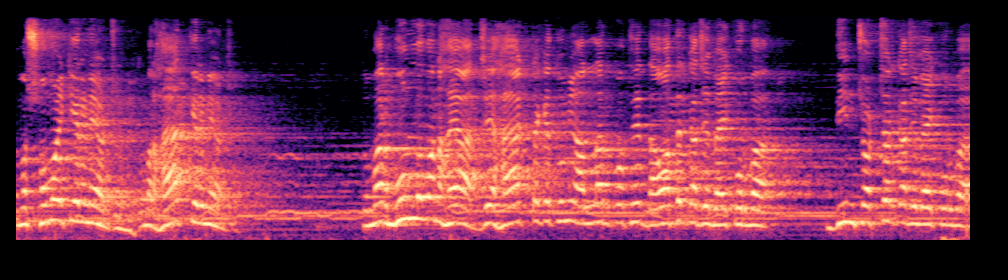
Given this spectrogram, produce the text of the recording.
তোমার সময় কেড়ে নেওয়ার জন্য, তোমার হায়াত কেড়ে নেওয়ার জন্য। তোমার মূল্যবান হায়াত, যে হায়াতটাকে তুমি আল্লাহর পথে দাওয়াতের কাজে ব্যয় করবা, দিন চর্চার কাজে ব্যয় করবা,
